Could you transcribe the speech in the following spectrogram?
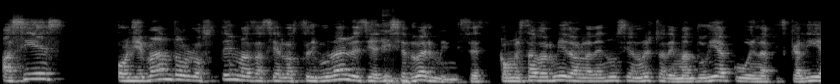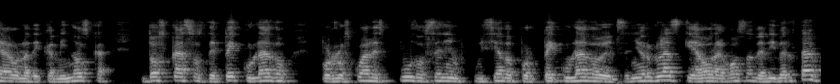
Así es, o llevando los temas hacia los tribunales y allí se duermen, como está dormida la denuncia nuestra de Manduriacu en la fiscalía o la de Caminosca, dos casos de peculado por los cuales pudo ser enjuiciado por peculado el señor Glass, que ahora goza de libertad,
